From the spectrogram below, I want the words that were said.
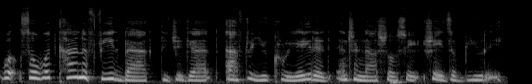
Well, so what kind of feedback did you get after you created International Shades of Beauty?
